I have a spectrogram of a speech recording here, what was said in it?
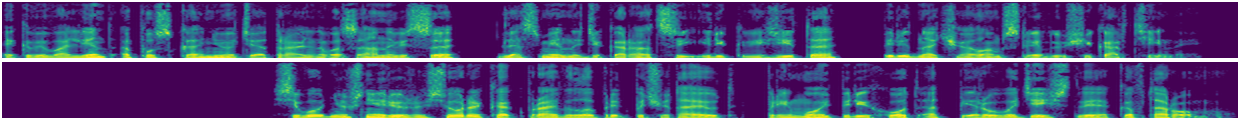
эквивалент опусканию театрального занавеса для смены декораций и реквизита перед началом следующей картины. Сегодняшние режиссеры, как правило, предпочитают прямой переход от первого действия ко второму.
